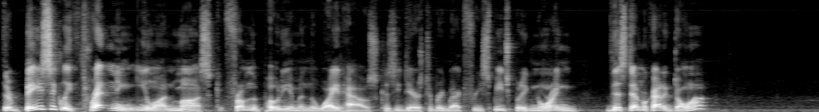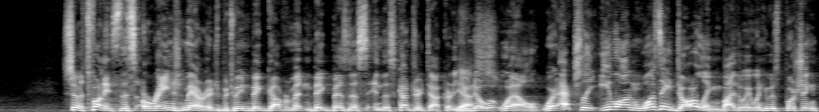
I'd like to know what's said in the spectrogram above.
they're basically threatening Elon Musk from the podium in the White House because he dares to bring back free speech, but ignoring this Democratic donor? So it's funny, it's this arranged marriage between big government and big business in this country, Tucker. Yes. You know it well. Where actually Elon was a darling, by the way, when he was pushing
